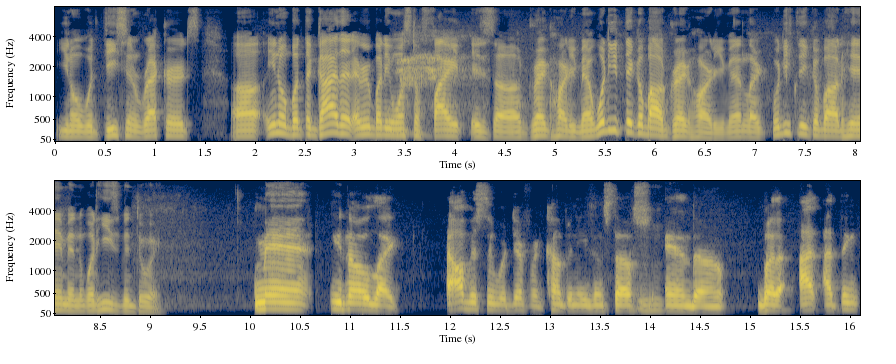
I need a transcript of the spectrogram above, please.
You know, with decent records. Uh, you know, but the guy that everybody wants to fight is uh, Greg Hardy, man. What do you think about Greg Hardy, man? Like, what do you think about him and what he's been doing? Man, you know, like obviously we're different companies and stuff, mm-hmm. and uh, but I, I think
